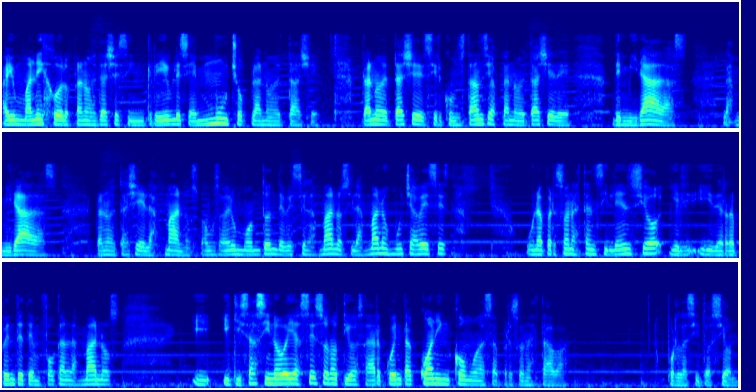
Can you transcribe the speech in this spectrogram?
Hay un manejo de los planos de detalles increíbles y hay mucho plano detalle. Plano detalle de circunstancias, plano detalle de, de miradas, las miradas, plano detalle de las manos. Vamos a ver un montón de veces las manos y las manos muchas veces una persona está en silencio y, de repente te enfocan las manos y, quizás si no veías eso no te ibas a dar cuenta cuán incómoda esa persona estaba por la situación.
